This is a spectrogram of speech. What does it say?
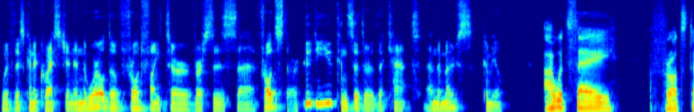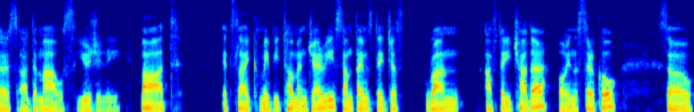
with this kind of question. In the world of fraud fighter versus uh, fraudster who do you consider the cat and the mouse camille? I would say fraudsters are the mouse usually but it's like maybe tom and jerry sometimes they just run after each other or in a circle. So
